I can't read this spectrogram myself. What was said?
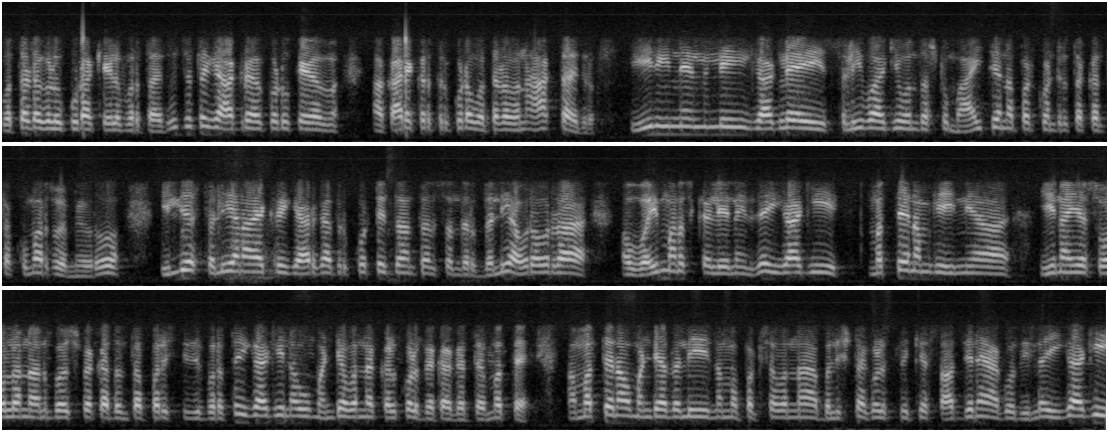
ಒತ್ತಡಗಳು ಕೂಡ ಕೇಳಿ ಬರ್ತಾ ಇದ್ವು. ಜೊತೆಗೆ ಆಗ್ರಹ ಕೊಡು ಕಾರ್ಯಕರ್ತರು ಕೂಡ ಒತ್ತಡವನ್ನು ಹಾಕ್ತಾ ಇದ್ರು. ಈ ಹಿನ್ನೆಲೆಯಲ್ಲಿ ಈಗಾಗಲೇ ಸ್ಥಳೀಯವಾಗಿ ಒಂದಷ್ಟು ಮಾಹಿತಿಯನ್ನ ಪಡ್ಕೊಂಡಿರ್ತಕ್ಕಂಥ ಕುಮಾರಸ್ವಾಮಿ ಅವರು ಇಲ್ಲಿಯ ಸ್ಥಳೀಯ ನಾಯಕರಿಗೆ ಯಾರಿಗಾದ್ರೂ ಕೊಟ್ಟಿದ್ದಂತ ಸಂದರ್ಭದಲ್ಲಿ ಅವರವರ ವೈಮನಸ್ಕಳಿ ಏನಿದೆ ಹೀಗಾಗಿ ಮತ್ತೆ ನಮ್ಗೆ ಇನ್ನ ಹೀನಾಯ ಸೋಲನ್ನು ಅನುಭವಿಸಬೇಕಾದಂತ ಪರಿಸ್ಥಿತಿ ಬರುತ್ತೆ. ಹೀಗಾಗಿ ನಾವು ಮಂಡ್ಯವನ್ನ ಕಳ್ಕೊಳ್ಬೇಕಾಗತ್ತೆ. ಮತ್ತೆ ಮತ್ತೆ ನಾವು ಮಂಡ್ಯದಲ್ಲಿ ನಮ್ಮ ಪಕ್ಷವನ್ನ ಬಲಿಷ್ಠಗೊಳಿಸ್ಲಿಕ್ಕೆ ಸಾಧ್ಯನೇ ಆಗೋದಿಲ್ಲ. ಹೀಗಾಗಿ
